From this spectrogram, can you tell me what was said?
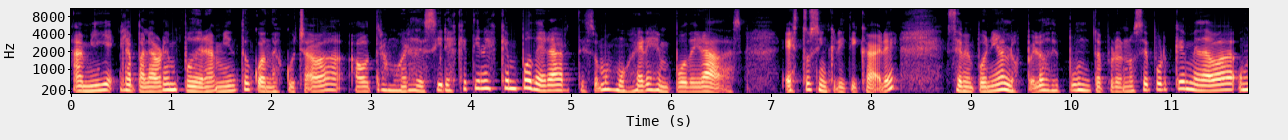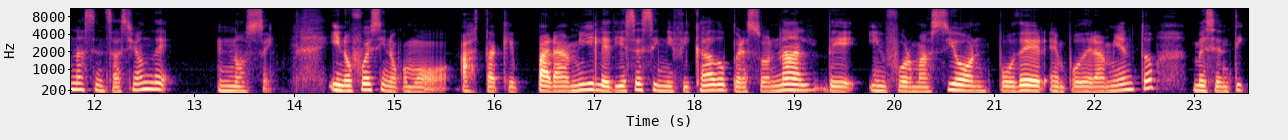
a mí la palabra empoderamiento cuando escuchaba a otras mujeres decir es que tienes que empoderarte, somos mujeres empoderadas, esto sin criticar, ¿eh? se me ponían los pelos de punta, pero no sé por qué me daba una sensación de no sé. Y no fue sino como hasta que para mí le diese significado personal de información, poder, empoderamiento, me sentí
